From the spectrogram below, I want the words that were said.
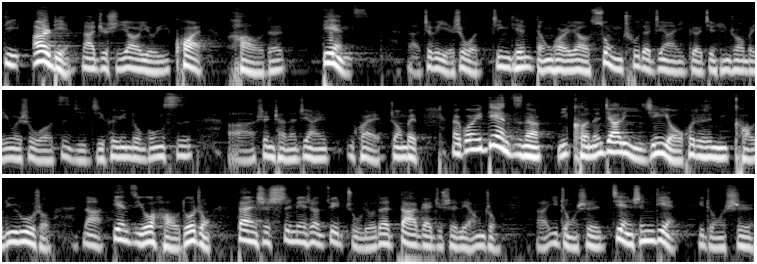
第二点，那就是要有一块好的。垫子啊，这个也是我今天等会儿要送出的这样一个健身装备，因为是我自己极客运动公司啊生产的这样一一块装备。那关于垫子呢，你可能家里已经有，或者是你考虑入手。那垫子有好多种，但是市面上最主流的大概就是两种啊，一种是健身垫，一种是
